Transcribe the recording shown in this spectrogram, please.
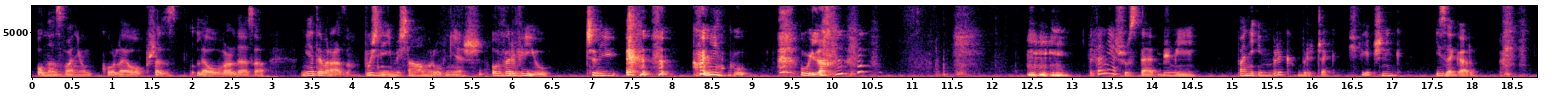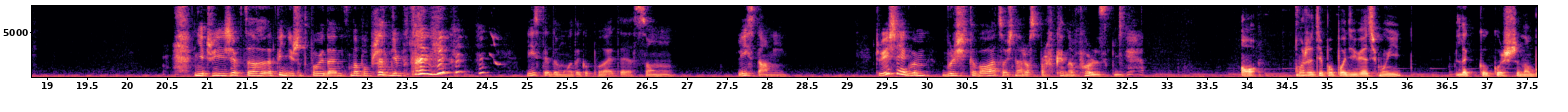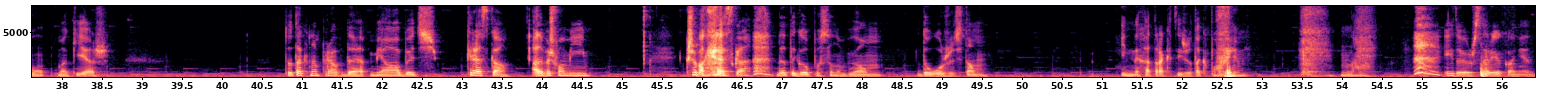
o nazwaniu go Leo przez Leo Valdeza. Nie tym razem. Później myślałam również o Verviju, czyli koniku Willa. Pytanie szóste brzmi: Pani Imbryk, Bryczek, Świecznik i zegar. Nie czuję się wcale lepiej niż odpowiadając na poprzednie pytanie. Listy do młodego poety są listami. Czuję się jakbym bullshitowała coś na rozprawkę na polski. O, możecie popodziwiać mój lekko kursztynowy makijaż. To tak naprawdę miała być kreska, ale wyszła mi krzywa kreska, dlatego postanowiłam dołożyć tam innych atrakcji, że tak powiem. No. I to już serio koniec.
